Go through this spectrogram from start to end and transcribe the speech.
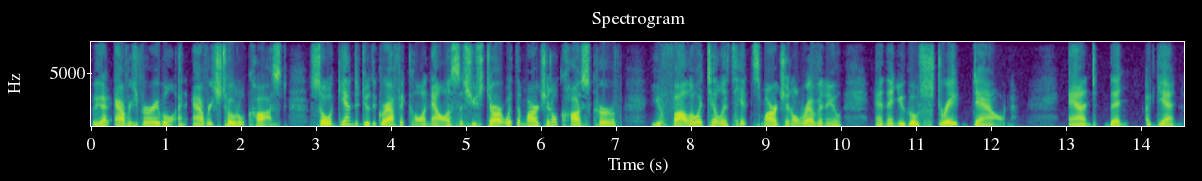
We've got average variable and average total cost. So again, to do the graphical analysis, you start with the marginal cost curve. You follow it till it hits marginal revenue, and then you go straight down. And then again,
